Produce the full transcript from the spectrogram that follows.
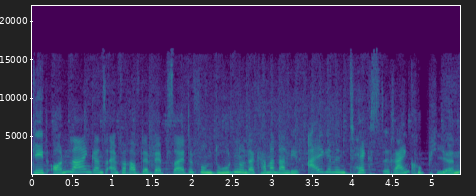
geht online ganz einfach auf der Webseite vom Duden und da kann man dann den eigenen Text reinkopieren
